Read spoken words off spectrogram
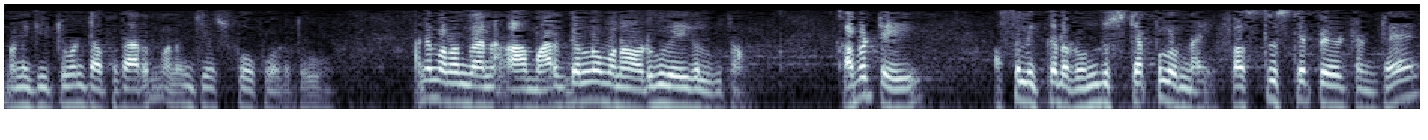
మనకి ఇటువంటి అపకారం మనం చేసుకోకూడదు అని మనం దాని ఆ మార్గంలో మనం అడుగు వేయగలుగుతాం. కాబట్టి అసలు ఇక్కడ రెండు స్టెప్పులు ఉన్నాయి. ఫస్ట్ స్టెప్ ఏమిటంటే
